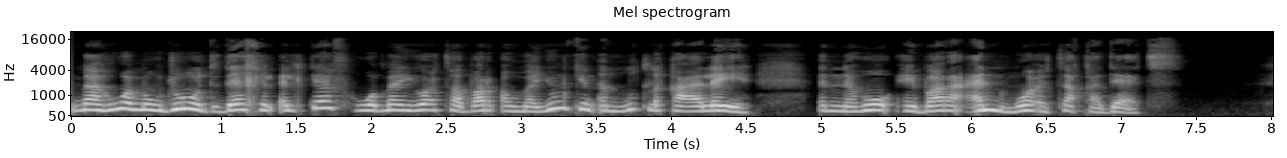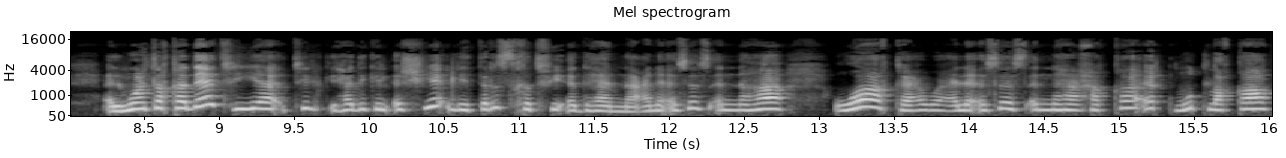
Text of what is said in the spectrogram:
ما هو موجود داخل الكاف هو ما يعتبر أو ما يمكن أن نطلق عليه أنه عبارة عن معتقدات. المعتقدات هي تلك هذه الأشياء اللي ترسخت في أذهاننا على أساس أنها واقع وعلى أساس أنها حقائق مطلقة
